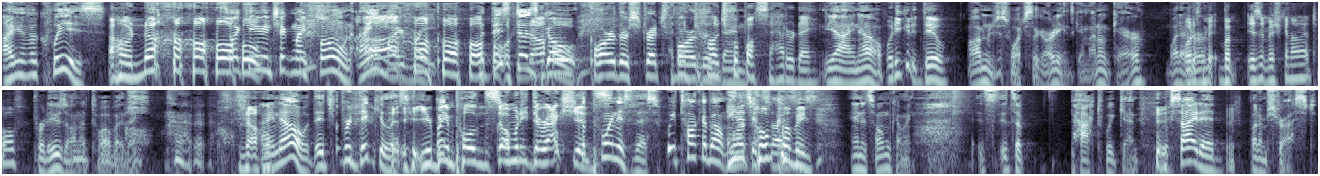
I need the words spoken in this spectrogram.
I have a quiz. Oh no! So I can't even check my phone. I might rate. But this does Oh, no. go farther, stretch And farther college than. football Saturday. Yeah, I know. What are you going to do? I'm gonna just watch the Guardians game. I don't care. Whatever. What if? But isn't Michigan on at twelve? Purdue's on at 12, I think. No, I know. It's ridiculous. You're being pulled in so many directions. the point is this. We talk about And it's homecoming. sizes- And it's homecoming. It's it's a packed weekend. I'm excited, but I'm stressed.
